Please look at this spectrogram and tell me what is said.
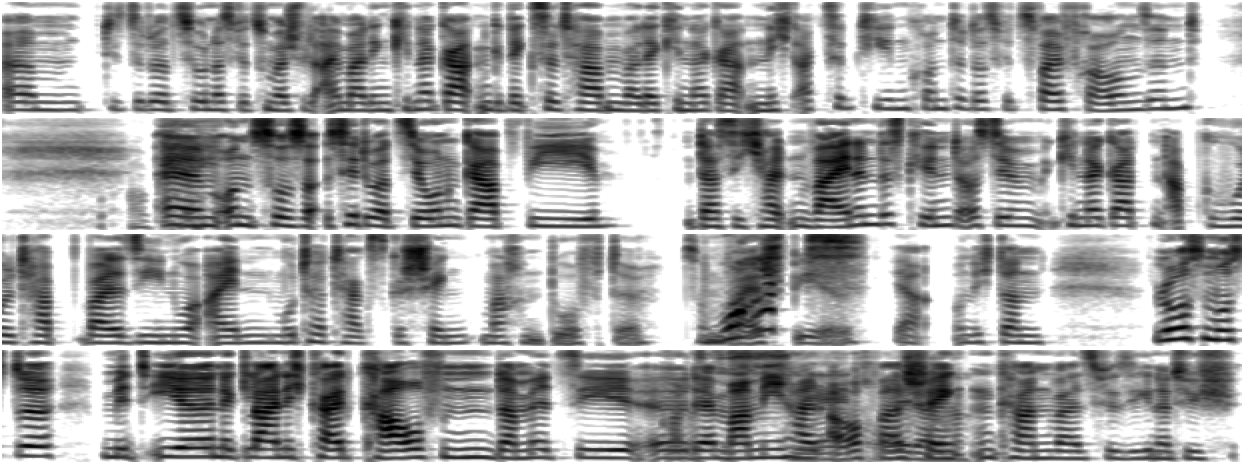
ähm, die Situation, dass wir zum Beispiel einmal den Kindergarten gewechselt haben, weil der Kindergarten nicht akzeptieren konnte, dass wir zwei Frauen sind. Okay. Ähm, und so Situationen gab wie, dass ich halt ein weinendes Kind aus dem Kindergarten abgeholt habe, weil sie nur ein Muttertagsgeschenk machen durfte, zum What? Beispiel. Ja, und ich dann los musste mit ihr eine Kleinigkeit kaufen, damit sie äh, Oh Gott, der Mami halt auch was schenken kann, weil es für sie natürlich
